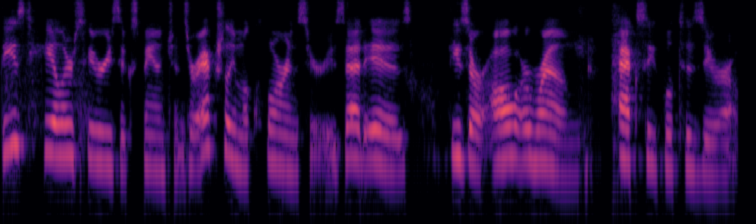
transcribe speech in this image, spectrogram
these Taylor series expansions are actually Maclaurin series. That is, these are all around x equal to 0.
